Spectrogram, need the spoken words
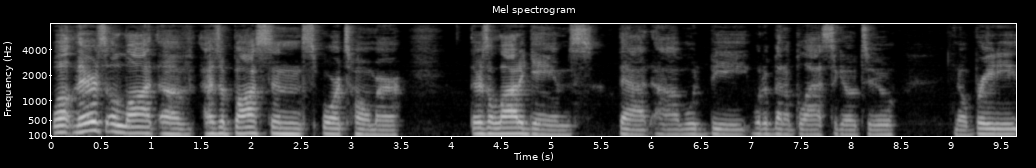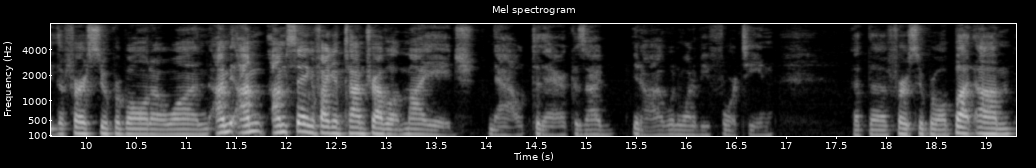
Well there's a lot of as a boston sports homer there's a lot of games that um, would be would have been a blast to go to. You know, Brady, the first Super Bowl in 01. I'm I'm I'm saying if I can time travel at my age now to there because I you know I wouldn't want to be 14 at the first Super Bowl. But um,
